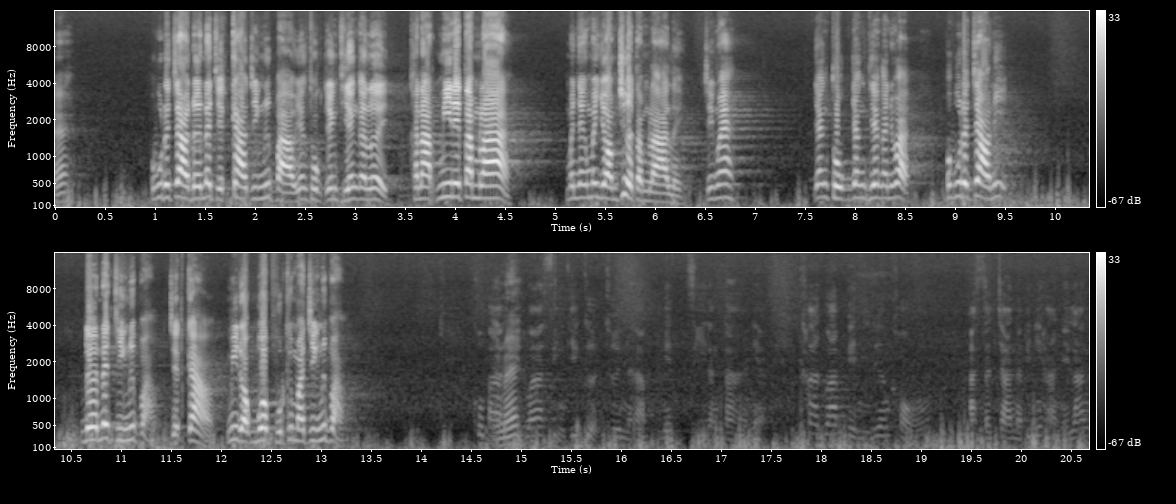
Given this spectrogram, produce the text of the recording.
นะพระพุทธเจ้าเดินได้เจ็ดเก้าจริงหรือเปล่า ยังถกยังเถียงกันเลย ขนาดมีในตำรา มันยังไม่ยอมเชื่อตำราเลย จริงไหมยังถกยังเถียงกันว่า พระพุทธเจ้านี้ เดินได้จริงหรือเปล่าเจ็ดเก้ามีดอกบัวผุดขึ้นมาจริงหรือเปล่า ครูบาเห็นไหม คิดว่าสิ่งที่เกิดขึ้นนะครับเม็ดสีต่างๆเนี่ยคาดว่าเป็นเรื่องของอัศจรรย์อภินิหารในร่าง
